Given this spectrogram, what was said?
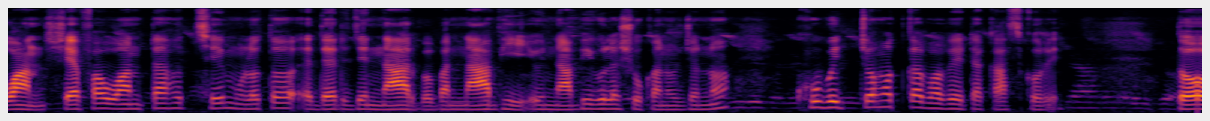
ওয়ান। শেফা ওয়ানটা হচ্ছে মূলত এদের যে নার্ভ বা নাভি, ওই নাভিগুলো শুকানোর জন্য খুবই চমৎকারভাবে এটা কাজ করে। তো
